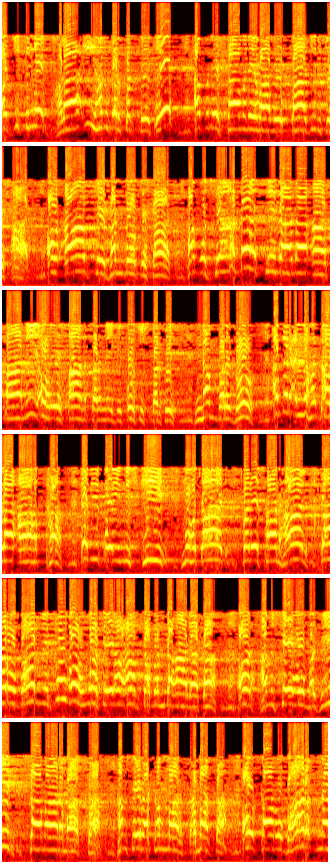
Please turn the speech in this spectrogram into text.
اور جتنے بھلائی ہم کر سکتے تھے اپنے سامنے والے تاجر کے ساتھ اور آپ کے بندوں کے ساتھ، ہم زیادہ سے زیادہ آسانی اور احسان کرنے کی کوشش کرتے۔ نمبر دو، اگر اللہ تعالیٰ آپ کا کبھی کوئی مسکین، محتاج، پریشان حال، کاروبار میں ڈوبا ہوا تیرا آپ کا بندہ آ جاتا اور ہم ہم سے وہ مزید سامان مانگتا، ہم سے رقم مانگتا اور کاروبار اپنا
